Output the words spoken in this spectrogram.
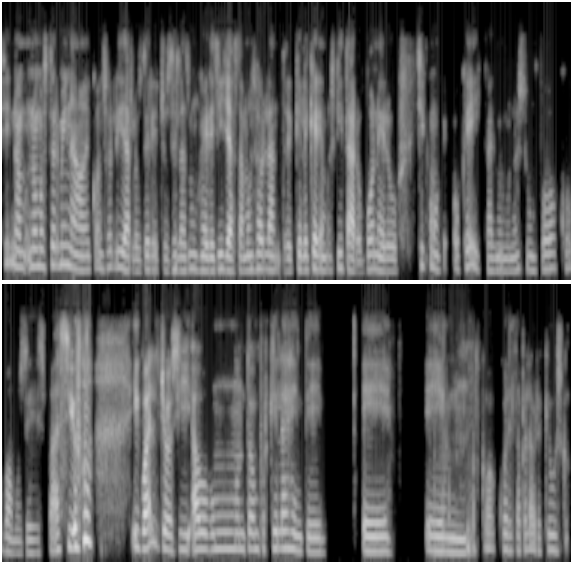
Sí, no, no, hemos terminado de consolidar los derechos de las mujeres y ya estamos hablando de que le queremos quitar o poner o sí, como que, ok, calmémonos un poco, vamos despacio. Igual yo sí abogo un montón porque la gente, eh, eh, ¿cuál es la palabra que busco?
